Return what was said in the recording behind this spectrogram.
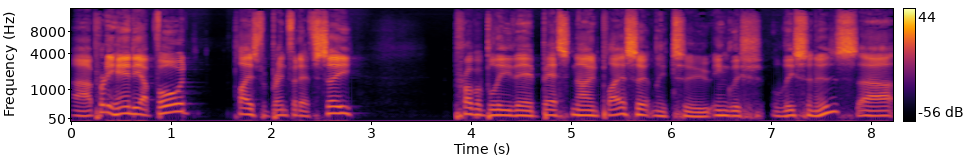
Uh, pretty handy up forward. Plays for Brentford FC. Probably their best known player, certainly to English listeners. Uh,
